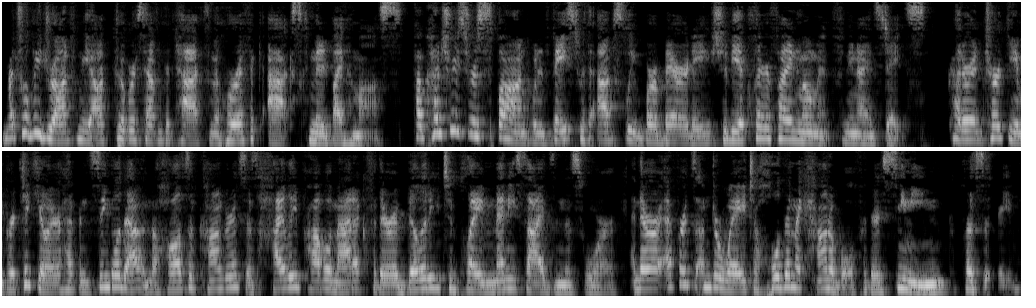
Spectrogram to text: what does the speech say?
Much will be drawn from the October 7th attacks and the horrific acts committed by Hamas. How countries respond when faced with absolute barbarity should be a clarifying moment for the United States. Qatar and Turkey in particular have been singled out in the halls of Congress as highly problematic for their ability to play many sides in this war, and there are efforts underway to hold them accountable for their seeming complicity.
